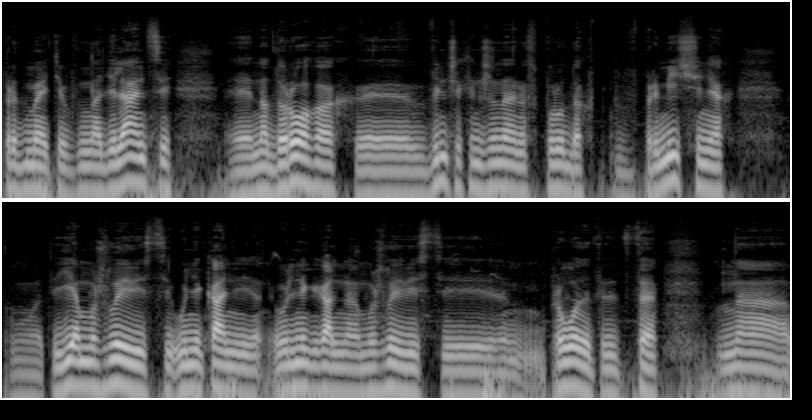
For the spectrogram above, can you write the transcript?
предметів на ділянці, на дорогах, в інших інженерних спорудах, в приміщеннях. От. Є можливість, унікальні, унікальна можливість проводити це на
